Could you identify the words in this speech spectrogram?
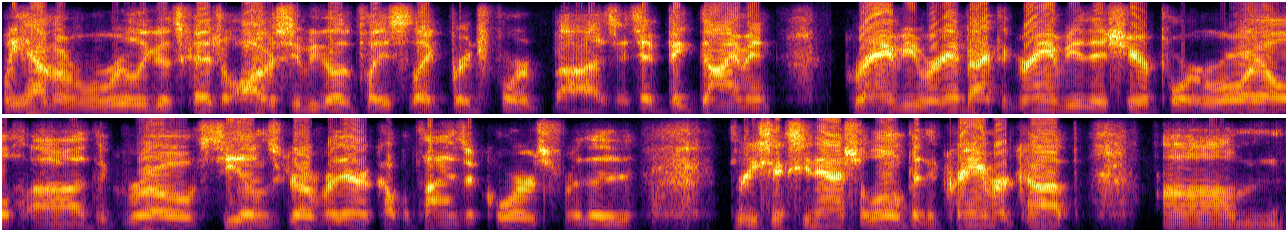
we have a really good schedule. Obviously, we go to places like Bridgeport, uh, as I said, Big Diamond, Grandview. We're getting back to Grandview this year. Port Royal, uh, the Grove, Selinsgrove are there a couple times, of course, for the 360 National Open, the Kramer Cup. Um,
